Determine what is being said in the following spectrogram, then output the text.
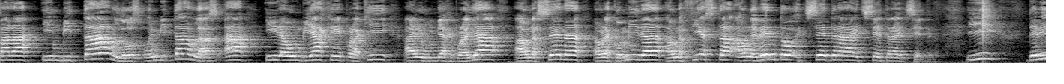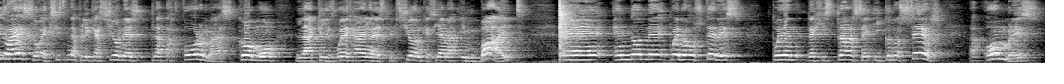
para invitarlos o invitarlas a ir a un viaje por aquí, a ir a un viaje por allá, a una cena, a una comida, a una fiesta, a un evento, etcétera, etcétera, etcétera. Y debido a eso existen aplicaciones, plataformas como la que les voy a dejar en la descripción que se llama Invite, eh, en donde, bueno, ustedes pueden registrarse y conocer a hombres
